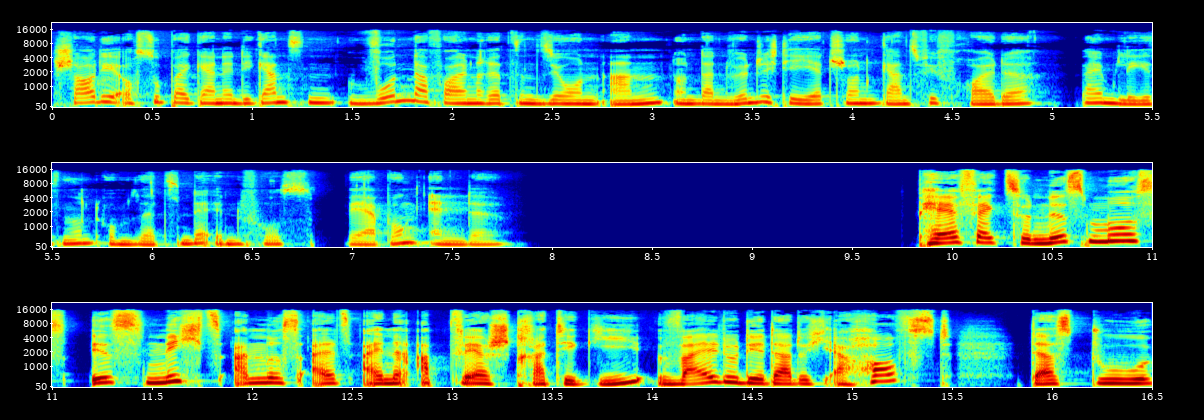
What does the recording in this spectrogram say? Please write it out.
Schau dir auch super gerne die ganzen wundervollen Rezensionen an und dann wünsche ich dir jetzt schon ganz viel Freude beim Lesen und Umsetzen der Infos. Werbung Ende. Perfektionismus ist nichts anderes als eine Abwehrstrategie, weil du dir dadurch erhoffst, dass du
